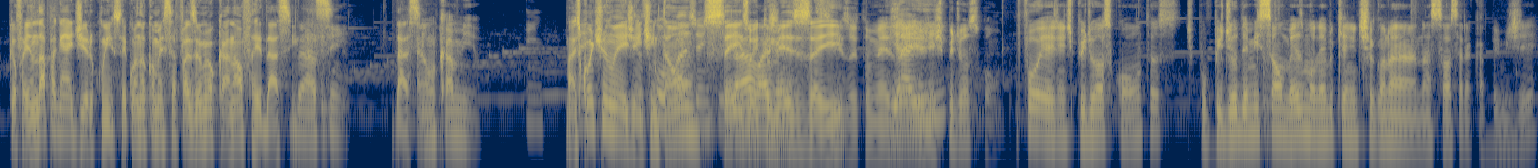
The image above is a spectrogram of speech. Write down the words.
Porque eu falei, não dá pra ganhar dinheiro com isso. Aí quando eu comecei a fazer o meu canal, eu falei, dá sim, Dá assim, dá sim. é um caminho. Mas É, continue aí, gente. desculpa, então, gente. seis, Não, oito gente- meses aí. Seis, oito meses, E aí, a gente pediu as contas. Foi, a gente pediu as contas, tipo, pediu demissão mesmo. Eu lembro que a gente chegou na, na sócia da KPMG.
